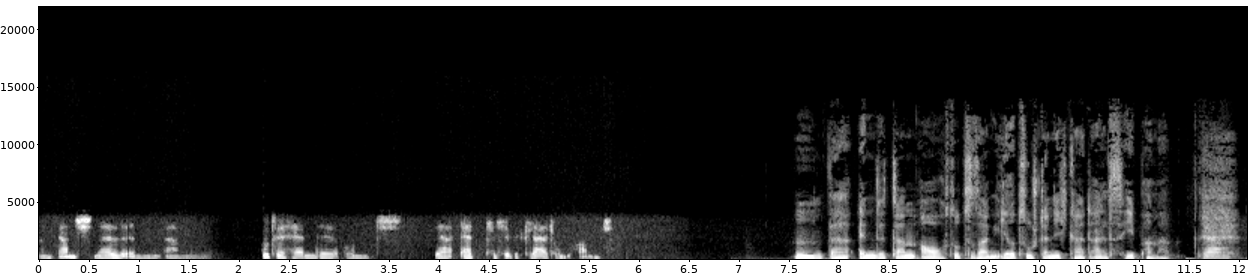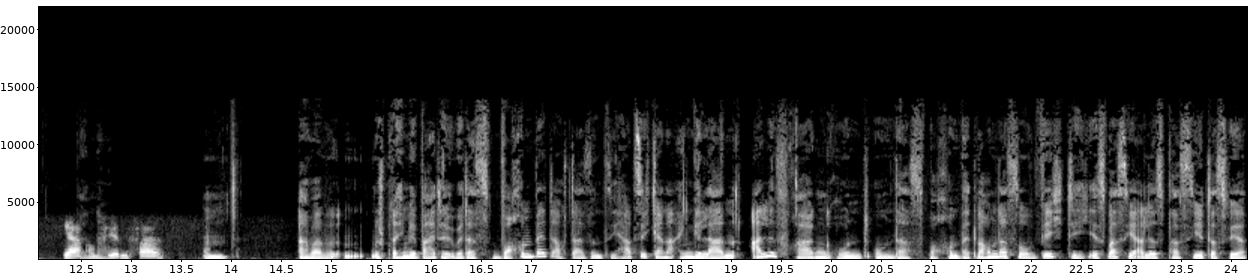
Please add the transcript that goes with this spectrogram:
man ganz schnell in ähm, gute Hände und ja, ärztliche Begleitung kommt. Hm, da endet dann auch sozusagen Ihre Zuständigkeit als Hebamme. Ja, ja, genau. auf jeden Fall. Mhm. Aber sprechen wir weiter über das Wochenbett. Auch da sind Sie herzlich gerne eingeladen. Alle Fragen rund um das Wochenbett. Warum das so wichtig ist, was hier alles passiert, dass wir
